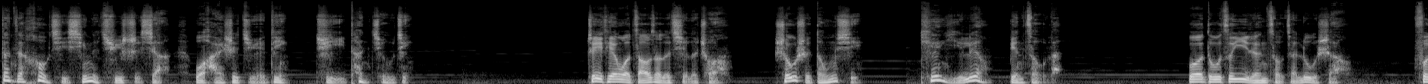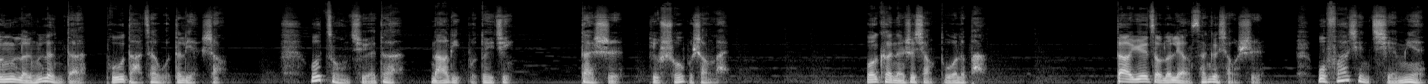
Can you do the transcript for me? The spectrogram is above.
但在好奇心的驱使下，我还是决定去一探究竟。这天，我早早的起了床，收拾东西，天一亮便走了。我独自一人走在路上，风冷冷的扑打在我的脸上，我总觉得哪里不对劲，但是又说不上来。我可能是想多了吧。大约走了两三个小时，我发现前面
